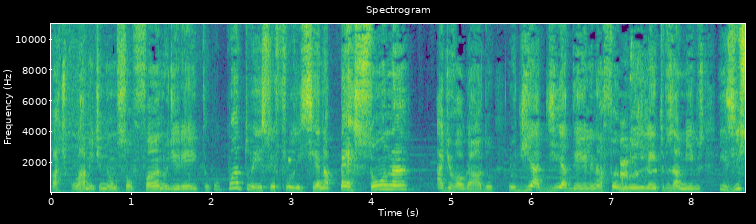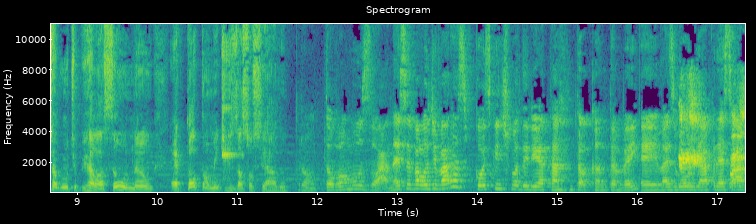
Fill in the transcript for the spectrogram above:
particularmente não sou fã no direito, o quanto isso influencia na persona advogado, no dia a dia dele, na família, entre os amigos, existe algum tipo de relação ou não? É totalmente desassociado? Pronto, então vamos lá, né? Você falou de várias coisas que a gente poderia estar tá tocando também, é, mas eu vou olhar para essa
